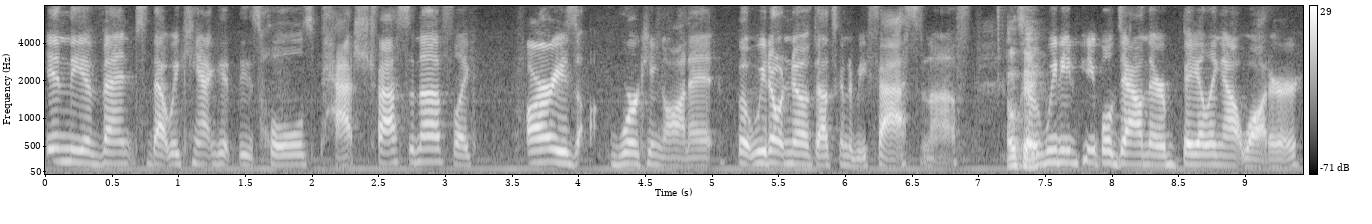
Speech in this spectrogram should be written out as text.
in the event that we can't get these holes patched fast enough. Like Arri's working on it, but we don't know if that's going to be fast enough. Okay. So we need people down there bailing out water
